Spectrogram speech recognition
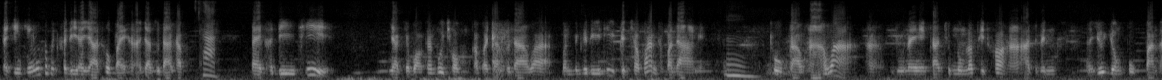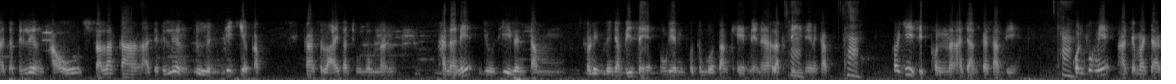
แต่จริงๆแล้วก็เป็นคดีอาญาทั่วไปฮะอาจารย์สุดาครับค่ะแต่คดีที่อยากจะบอกท่านผู้ชมกับอาจารย์สุดาว่า มันเป็นคดีที่เป็นชาวบ้านธรรมดาเนี่ยอืมถูกกล่าวหาว่า อ่าอยู่ในการชุมนุมแล้วผิดข้อหา อาจจะเป็นยุยงปลุกปั่นอาจจะเป็นเรื่องเผาสารกลางอาจจะเป็นเรื่องอื่นที่เกี่ยวกับการสลายการชุมนุมนั้น ขณะนี้อยู่ที่เรือนจำเขาเรียกเรือนจำพิเศษโรงเรียนพลตำรวจบางเขนเนี่ยนะฮะหลักสี่ค่ะนี่นะครับค่ะก็ยี่สิบคนนะอาจารย์ก็ทราบดีค่ะคนพวกนี้อาจจะมาจาก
